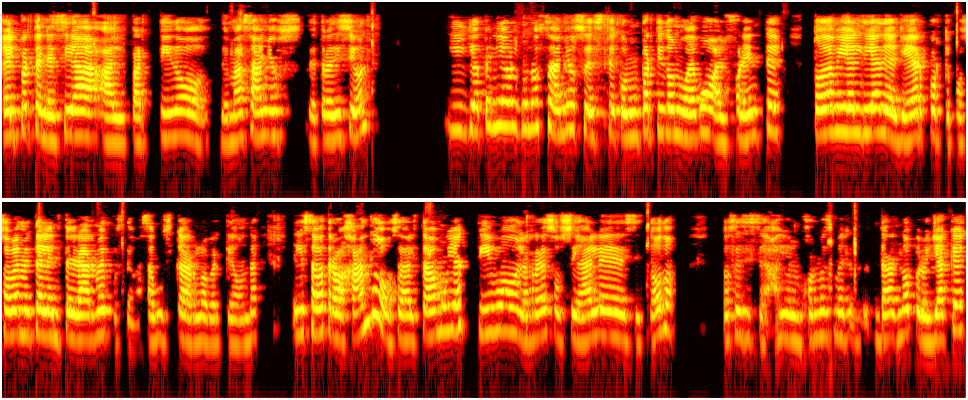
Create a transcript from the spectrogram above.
él pertenecía al partido de más años de tradición y ya tenía algunos años este con un partido nuevo al frente todavía el día de ayer porque pues obviamente al enterarme pues te vas a buscarlo a ver qué onda él estaba trabajando o sea estaba muy activo en las redes sociales y todo entonces dice, ay, a lo mejor no es verdad, no, pero ya que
